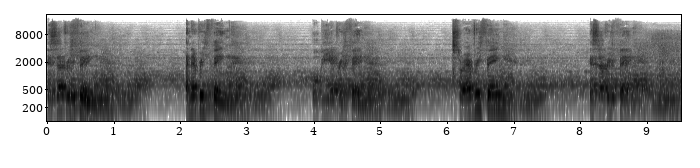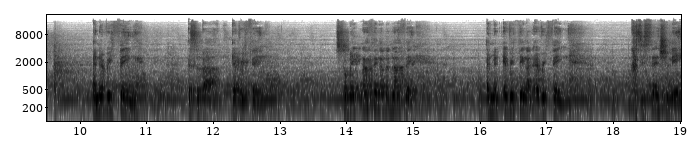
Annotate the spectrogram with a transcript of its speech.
is everything, and everything will be everything. So everything is everything, and everything is about everything. So make nothing out of nothing, and make everything out of everything. Because essentially,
